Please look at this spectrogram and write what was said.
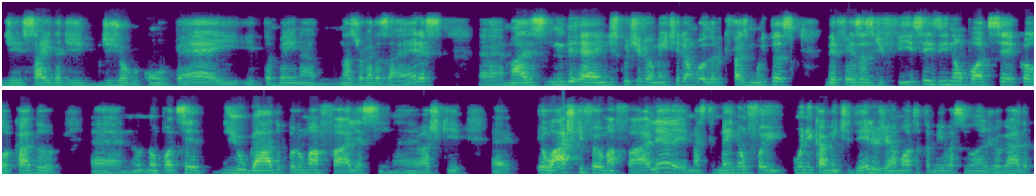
de saída de, de jogo com o pé e, e também na, nas jogadas aéreas. É, mas é, indiscutivelmente ele é um goleiro que faz muitas defesas difíceis e não pode ser colocado, é, não, não pode ser julgado por uma falha assim, né? Eu acho que é, eu acho que foi uma falha, mas também não foi unicamente dele. O Jean Mota também vacilou na jogada,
